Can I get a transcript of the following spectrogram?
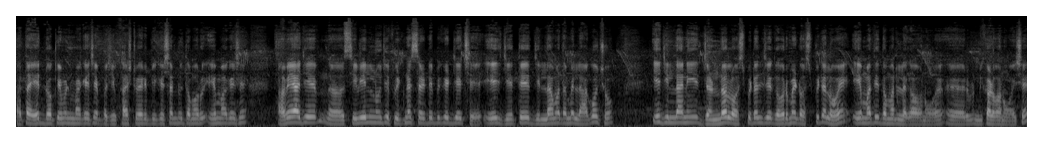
હતા એ જ ડોક્યુમેન્ટ માગે છે. પછી ફાસ્ટ વેરિફિકેશનનું તમારું એ માગે છે. હવે આ જે સિવિલનું જે ફિટનેસ સર્ટિફિકેટ જે છે એ જે તે જિલ્લામાં તમે લાગો છો, એ જિલ્લાની જનરલ હોસ્પિટલ જે ગવર્મેન્ટ હોસ્પિટલ હોય એમાંથી તમારે લગાવવાનું હોય નીકળવાનું હોય છે.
